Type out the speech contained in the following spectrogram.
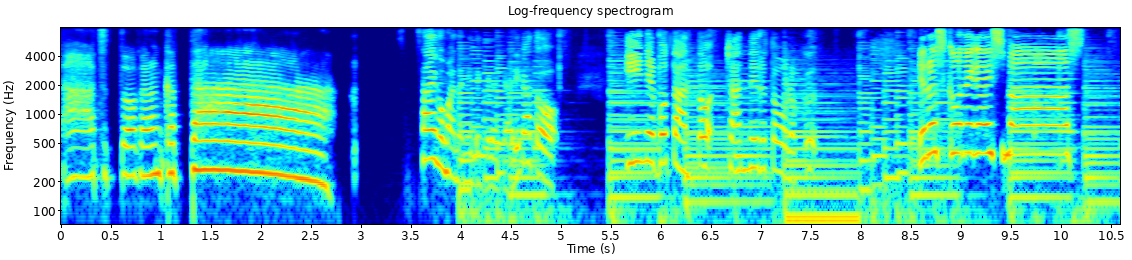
あ、ちょっとわからんかった。最後まで見てくれてありがとう。いいねボタンとチャンネル登録。よろしくお願いします。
